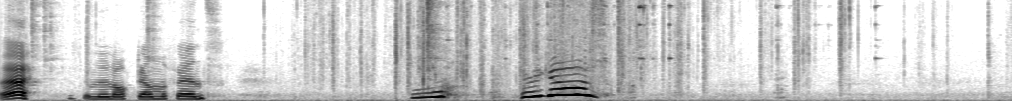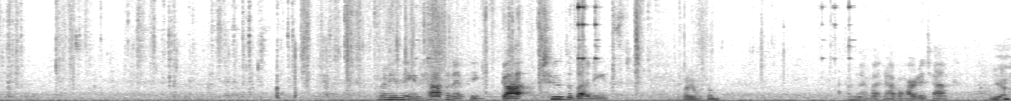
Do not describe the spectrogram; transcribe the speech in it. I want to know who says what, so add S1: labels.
S1: Eh, ah, he's gonna knock down the fence. Oh, there he goes!
S2: What do you think would happen if he got to the bunnies?
S3: Play with them.
S2: And they might have a heart attack.
S3: Yeah.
